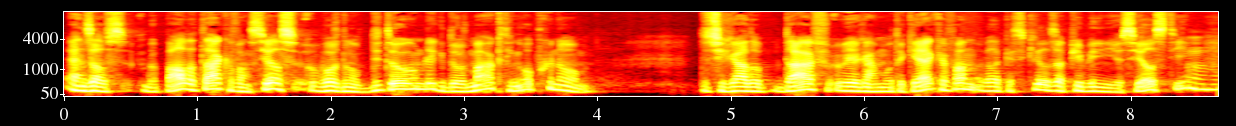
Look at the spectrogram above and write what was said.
en zelfs bepaalde taken van sales worden op dit ogenblik door marketing opgenomen. Dus je gaat op daar weer gaan moeten kijken van welke skills heb je binnen je sales team. Mm -hmm.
